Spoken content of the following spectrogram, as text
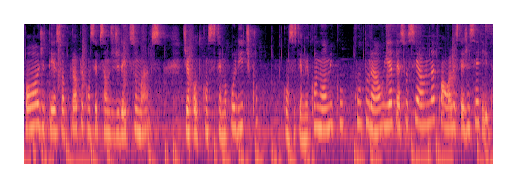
pode ter sua própria concepção de direitos humanos, de acordo com o sistema político, com o sistema econômico, cultural e até social na qual ela esteja inserida.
